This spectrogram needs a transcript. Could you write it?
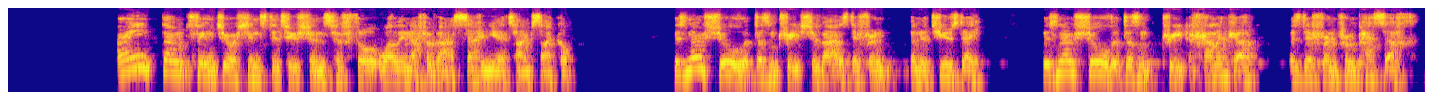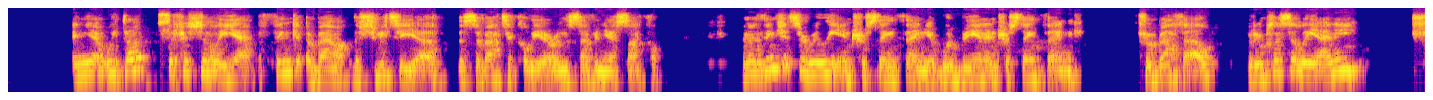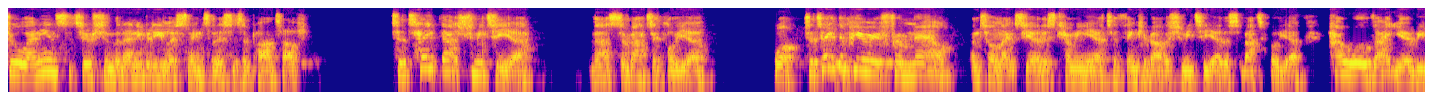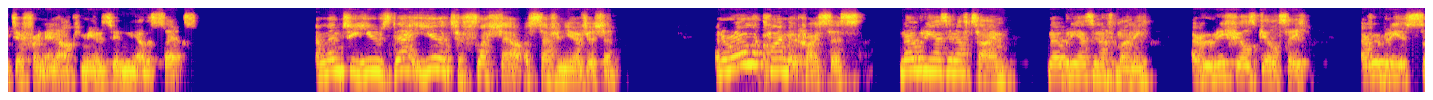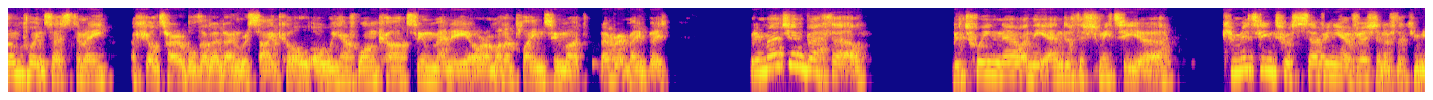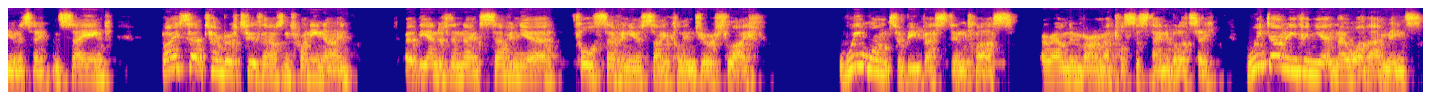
I don't think Jewish institutions have thought well enough about a seven year time cycle. There's no shul that doesn't treat Shabbat as different than a Tuesday. There's no shul that doesn't treat Hanukkah as different from Pesach. And yet we don't sufficiently yet think about the Shemitah year, the sabbatical year, and the seven year cycle. And I think it's a really interesting thing. It would be an interesting thing for Beth El, but implicitly any shul, any institution that anybody listening to this is a part of, to take that Shemitah year, that sabbatical year, well, to take the period from now until next year, this coming year, to think about the Shemitah year, the sabbatical year, how will that year be different in our community than the other six? And then to use that year to flesh out a seven year vision. And around the climate crisis, nobody has enough time, nobody has enough money, everybody feels guilty. Everybody at some point says to me, I feel terrible that I don't recycle, or we have one car too many, or I'm on a plane too much, whatever it may be. But imagine Beth El between now and the end of the Shemitah year, committing to a seven year vision of the community and saying, by September of 2029, at the end of the next seven year, full seven year cycle in Jewish life, we want to be best in class around environmental sustainability. We don't even yet know what that means.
